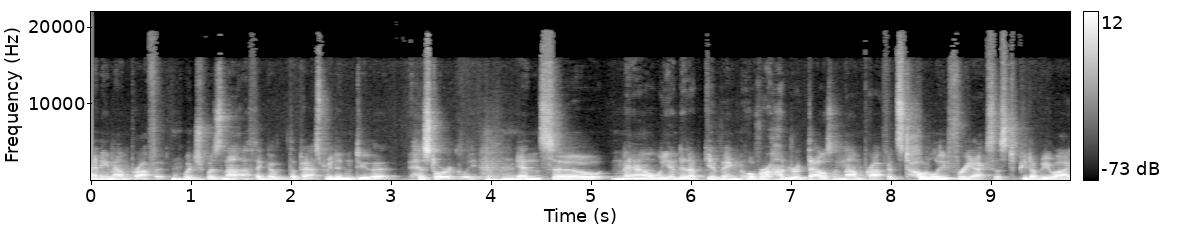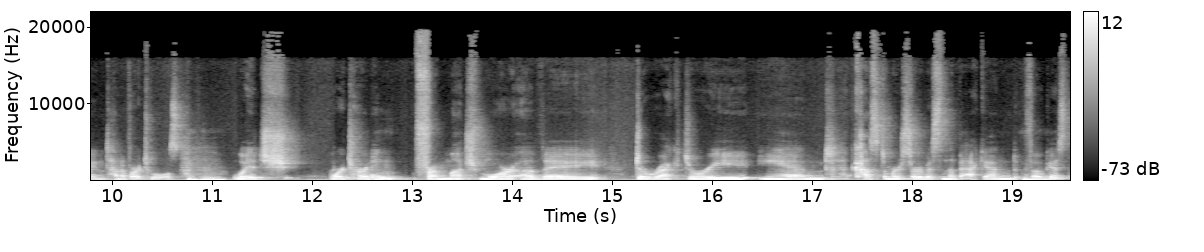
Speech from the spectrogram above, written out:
any nonprofit, mm-hmm. which was not a thing of the past. We didn't do that historically. Mm-hmm. And so now we ended up giving over 100,000 nonprofits totally free access to PWI and 10 of our tools, mm-hmm. which we're turning from much more of a directory and customer service in the back end focused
